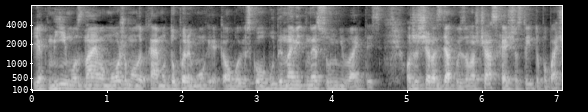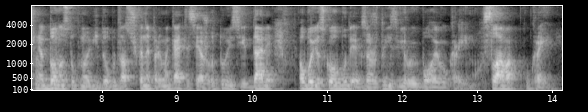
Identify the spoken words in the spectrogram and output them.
Як вміємо, знаємо, можемо, але пхаємо до перемоги, яка обов'язково буде. Навіть не сумнівайтесь. Отже, ще раз дякую за ваш час. Хай щастить. До побачення. До наступного відео. Будь ласка, не перемикайтеся. Я ж готуюся і далі обов'язково буде, як завжди, з вірою в Бога і в Україну. Слава Україні!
